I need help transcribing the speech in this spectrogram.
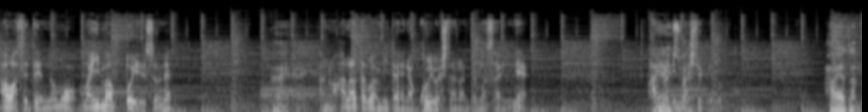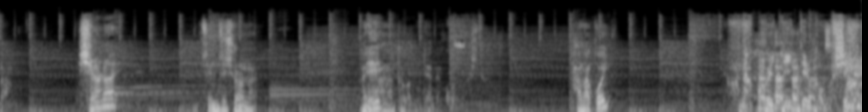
合わせてんのも、まあ、今っぽいですよね。はいはい。あの、花束みたいな恋をしたなんてまさにね、流行りましたけど。流行ったんだ。知らない？全然知らない。何え？花束みたいな恋をした。花恋？花恋って言ってるかもしれない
